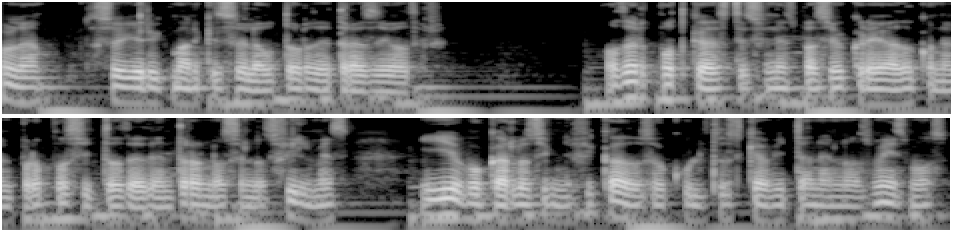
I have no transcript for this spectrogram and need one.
Hola, soy Eric Márquez, el autor detrás de Other. Other Podcast es un espacio creado con el propósito de adentrarnos en los filmes y evocar los significados ocultos que habitan en los mismos,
